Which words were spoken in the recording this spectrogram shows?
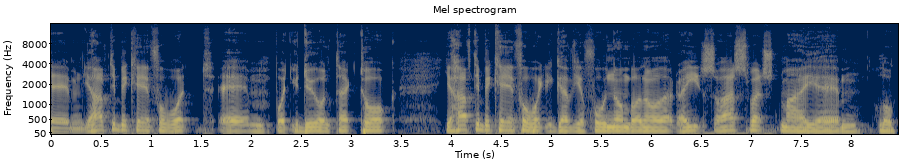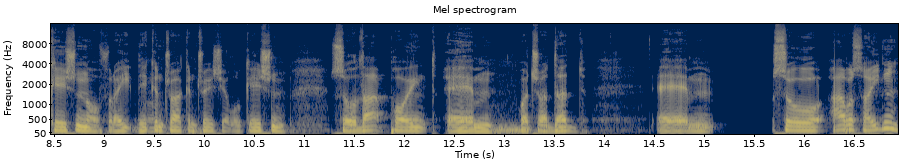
Um, you have to be careful what um, what you do on TikTok. You have to be careful what you give your phone number and all that, right? So I switched my um, location off, right? They can track and trace your location. So that point, um, which I did, um, so I was hiding.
